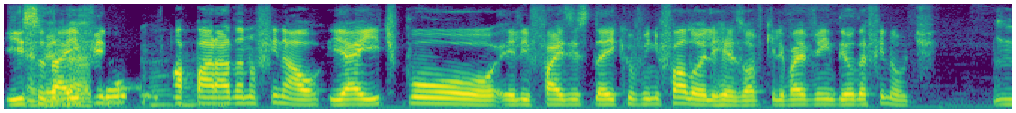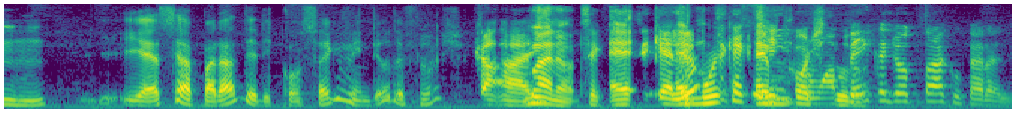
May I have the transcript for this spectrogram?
Isso É daí virou uma parada no final. E aí, tipo, ele faz isso daí que o Vini falou, ele resolve que ele vai vender o Death Note. Uhum. E essa é a parada? Ele consegue vender o Death Note? Ah, Mano, você, é- quer ler é ou muito- você quer que é conte uma tudo? penca de otaku, caralho.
